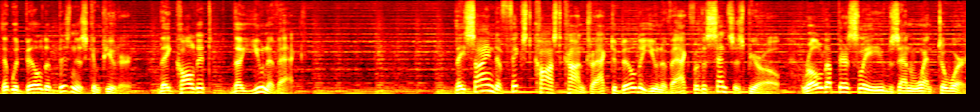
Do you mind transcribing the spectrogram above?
that would build a business computer. They called it the UNIVAC. They signed a fixed cost contract to build a UNIVAC for the Census Bureau, rolled up their sleeves, and went to work.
